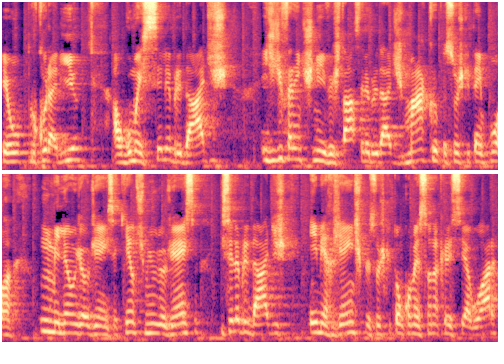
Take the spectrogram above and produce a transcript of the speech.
eu procuraria algumas celebridades e de diferentes níveis, tá? Celebridades macro, pessoas que têm, porra, um milhão de audiência, 500 mil de audiência, e celebridades emergentes, pessoas que estão começando a crescer agora,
